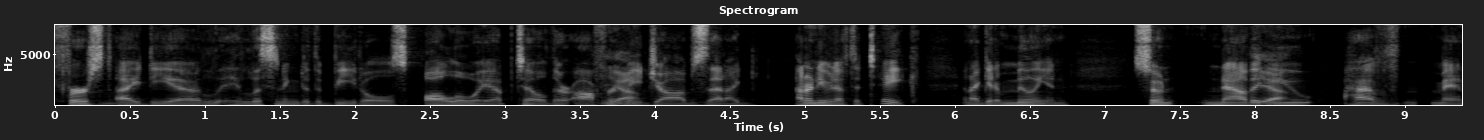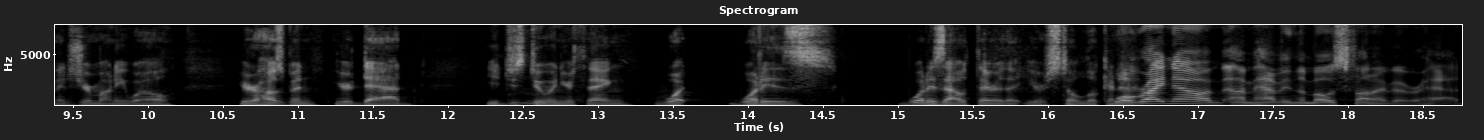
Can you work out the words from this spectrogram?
1st idea, listening to the Beatles, all the way up till they're offering Yeah. me jobs that I I don't even have to take, and I get a million. So now that Yeah. you have managed your money well, you're a husband, you're a dad, you're Mm-hmm. just doing your thing. What what is what is out there that you're still looking at? Well, at? right now I'm, I'm having the most fun I've ever had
